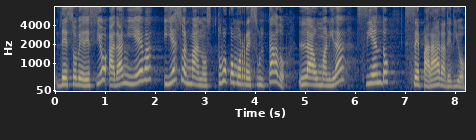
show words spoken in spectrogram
desobedeció a Adán y Eva. Y eso, hermanos, tuvo como resultado la humanidad siendo separada de Dios,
